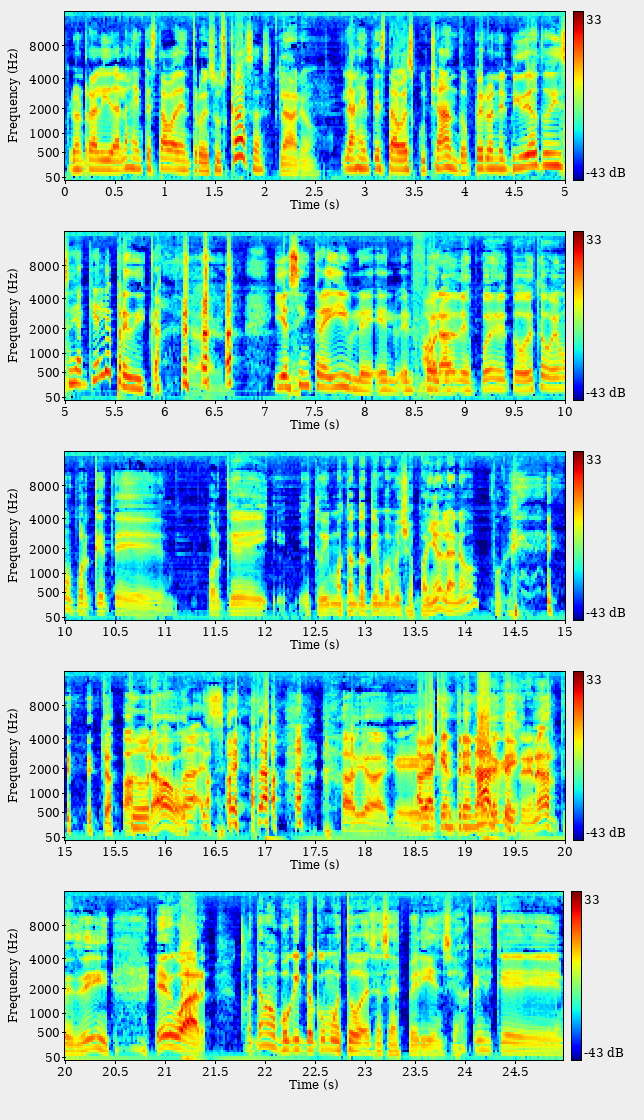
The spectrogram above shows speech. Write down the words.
Pero en realidad la gente estaba dentro de sus casas. Claro. La gente estaba escuchando. Pero en el video tú dices, ¿a quién le predica? Claro. y es increíble el, el fuego. Ahora, después de todo esto, vemos por qué te. por qué estuvimos tanto tiempo en Villa Española, ¿no? Porque estabas Total- bravo. había que, Había que entrenarte. Había que entrenarte, sí. Edward, contame un poquito cómo estuvo esa, experiencia. ¿Qué, qué,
